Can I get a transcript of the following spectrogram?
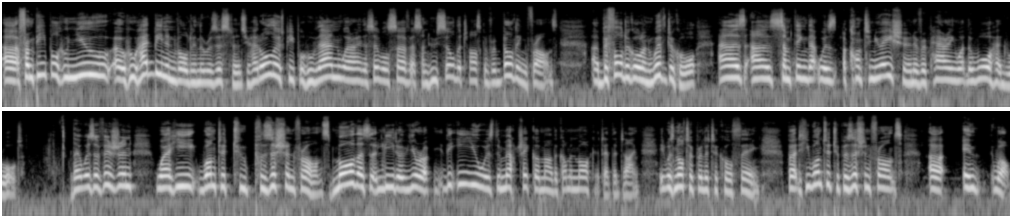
uh, from people who knew, uh, who had been involved in the resistance. You had all those people who then were in the civil service and who saw the task of rebuilding France uh, before de Gaulle and with de Gaulle as, as something that was a continuation of repairing what the war had wrought. There was a vision where he wanted to position France more as a leader of Europe. The EU was the marché commun, the common market at the time. It was not a political thing. But he wanted to position France uh, in, well,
